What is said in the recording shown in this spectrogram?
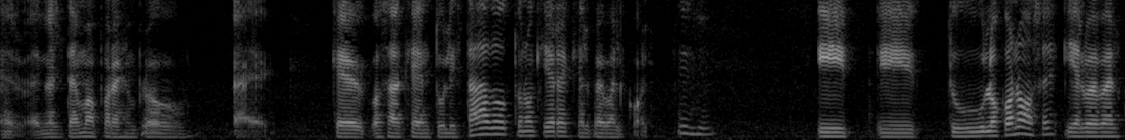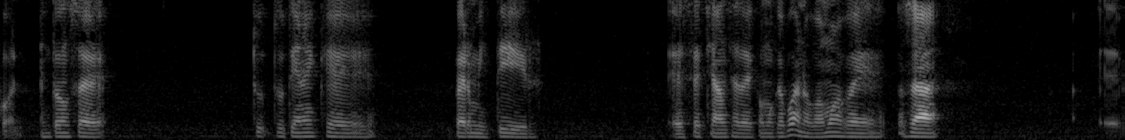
el- en el tema, por ejemplo, eh, que, o sea, que en tu listado tú no quieres que él beba alcohol. Y, y tú lo conoces y él bebe alcohol. Entonces, tú, tú tienes que permitir ese chance de como que, bueno, vamos a ver, o sea, eh,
